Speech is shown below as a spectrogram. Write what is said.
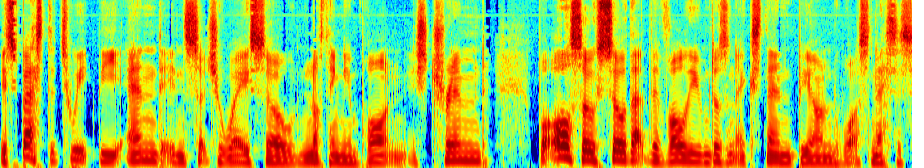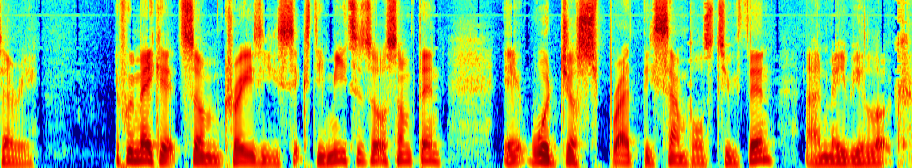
It's best to tweak the end in such a way so nothing important is trimmed, but also so that the volume doesn't extend beyond what's necessary. If we make it some crazy 60 meters or something, it would just spread the samples too thin and maybe look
